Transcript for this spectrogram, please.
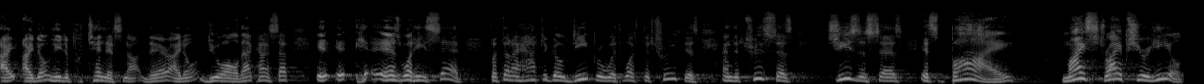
I, I, don't need to pretend it's not there. I don't do all that kind of stuff. It, it, it is what he said. But then I have to go deeper with what the truth is. And the truth says, Jesus says, it's by my stripes you're healed.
